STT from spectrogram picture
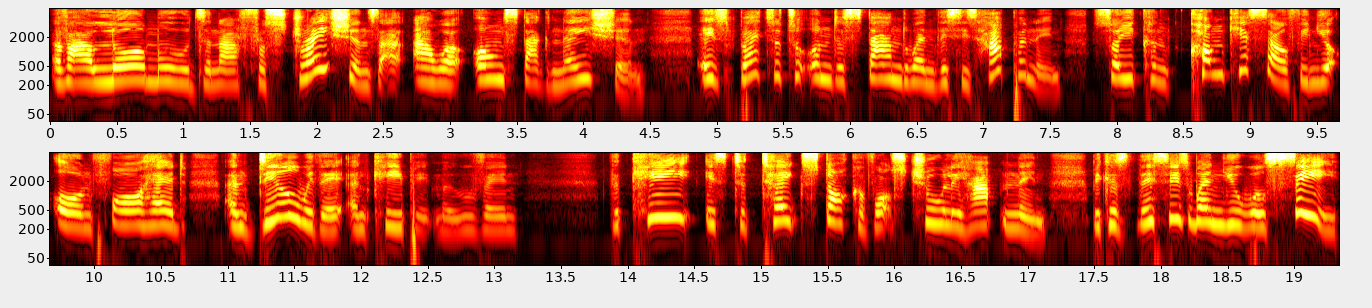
of our low moods and our frustrations at our own stagnation, it's better to understand when this is happening so you can conk yourself in your own forehead and deal with it and keep it moving. The key is to take stock of what's truly happening because this is when you will see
